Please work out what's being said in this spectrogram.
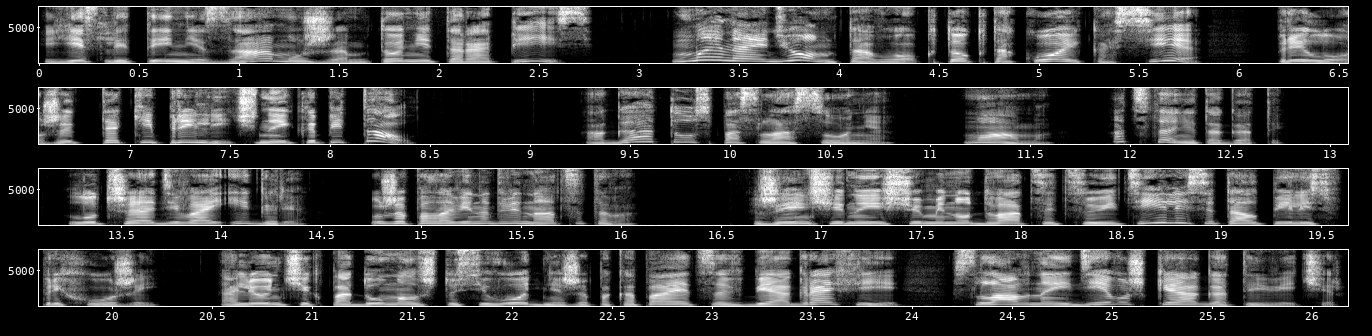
Если ты не замужем, то не торопись. Мы найдем того, кто к такой косе приложит таки приличный капитал». Агату спасла Соня. «Мама, Отстань от Агаты. Лучше одевай Игоря. Уже половина двенадцатого. Женщины еще минут двадцать суетились и толпились в прихожей. Аленчик подумал, что сегодня же покопается в биографии славной девушки Агаты Вечер.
